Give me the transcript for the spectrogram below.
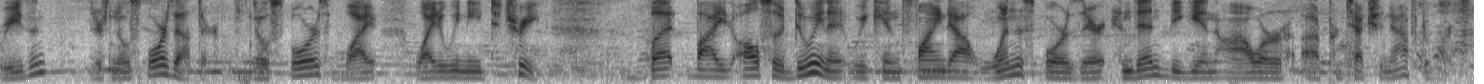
Reason? There's no spores out there. No spores. Why? Why do we need to treat? But by also doing it, we can find out when the spore is there and then begin our uh, protection afterwards.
